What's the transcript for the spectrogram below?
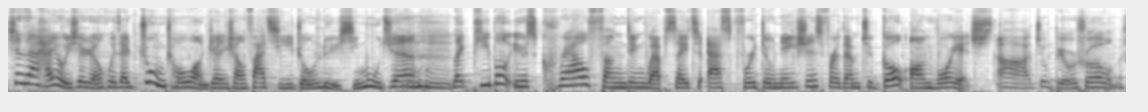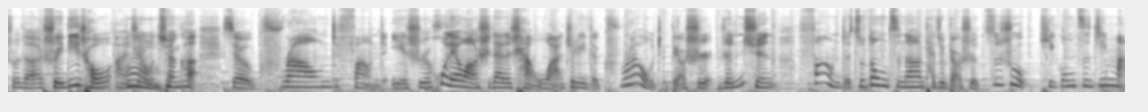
现在还有一些人会在众筹网站上发起一种旅行募捐。Like people use crowdfunding websites to ask for donations for them to go on voyage。啊，就比如说我们说的水滴筹啊这种捐款。So crowdfund 也是互联网时代的产物啊。这里的 crowd 表示人群，fund 做动词呢，它就表示资助、提供资金嘛。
